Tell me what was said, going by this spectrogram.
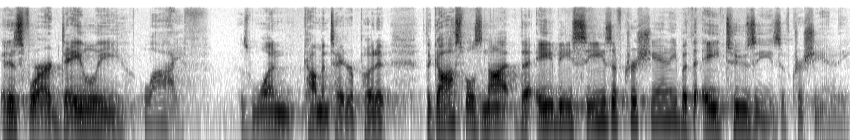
it is for our daily life. As one commentator put it, the gospel is not the ABCs of Christianity, but the A to Zs of Christianity.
